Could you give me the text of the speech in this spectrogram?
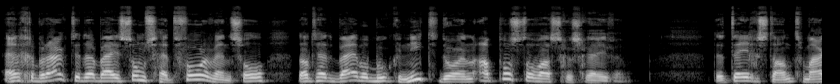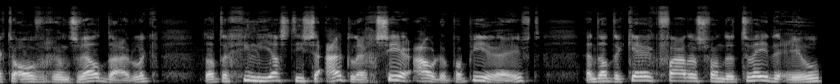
en gebruikte daarbij soms het voorwendsel dat het Bijbelboek niet door een apostel was geschreven. De tegenstand maakte overigens wel duidelijk dat de Chiliastische uitleg zeer oude papieren heeft en dat de kerkvaders van de tweede eeuw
